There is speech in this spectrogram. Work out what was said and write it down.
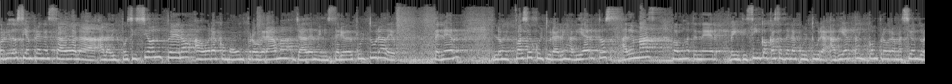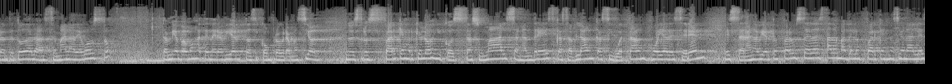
recorridos siempre han estado a la, a la disposición, pero ahora como un programa ya del Ministerio de Cultura de tener los espacios culturales abiertos. Además, vamos a tener 25 casas de la cultura abiertas y con programación durante toda la semana de agosto. También vamos a tener abiertos y con programación nuestros parques arqueológicos Tazumal, San Andrés, Casablanca, Cihuatán, Joya de Serén estarán abiertos para ustedes, además de los parques nacionales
